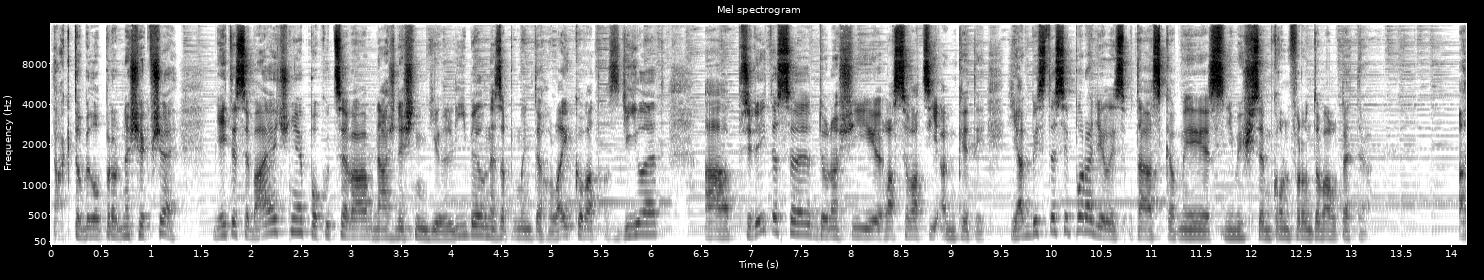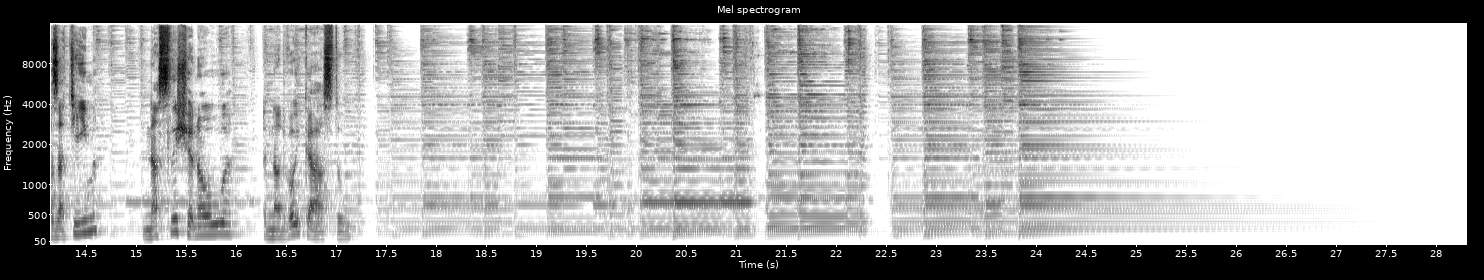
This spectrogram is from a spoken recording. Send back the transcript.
Tak to bylo pro dnešek vše. Mějte se báječně, pokud se vám náš dnešní díl líbil, nezapomeňte ho lajkovat a sdílet a přidejte se do naší hlasovací ankety. Jak byste si poradili s otázkami, s nimiž jsem konfrontoval Petra? A zatím naslyšenou na dvojkástu.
